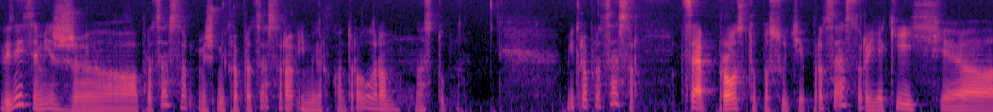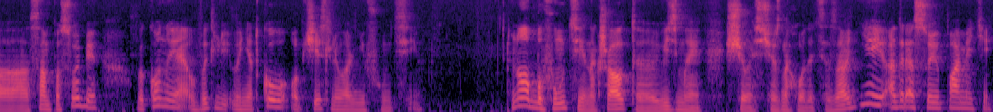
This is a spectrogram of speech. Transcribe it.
Різниця між, е, процесор, між мікропроцесором і мікроконтролером наступна. Мікропроцесор це просто по суті процесор, який е, сам по собі виконує винятково обчислювальні функції. Ну або функції на кшалт е, візьми щось, що знаходиться за однією адресою пам'яті,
